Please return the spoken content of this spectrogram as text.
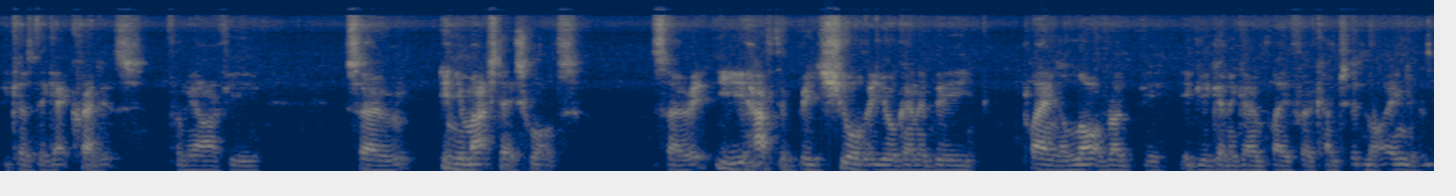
because they get credits from the RFU. So in your matchday squads, so it, you have to be sure that you're going to be playing a lot of rugby if you're going to go and play for a country that's not England.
